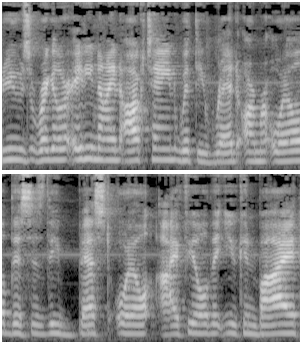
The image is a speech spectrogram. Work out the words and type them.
use regular 89 octane with the red armor oil. This is the best oil I feel that you can buy.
